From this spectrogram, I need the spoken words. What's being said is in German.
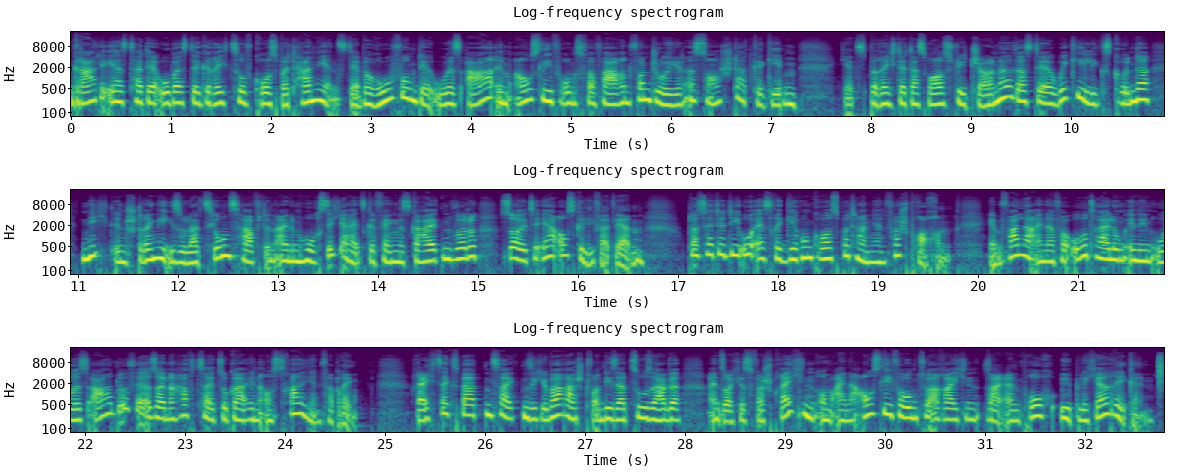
Gerade erst hat der oberste Gerichtshof Großbritanniens der Berufung der USA im Auslieferungsverfahren von Julian Assange stattgegeben. Jetzt berichtet das Wall Street Journal, dass der WikiLeaks-Gründer nicht in strenge Isolationshaft in einem Hochsicherheitsgefängnis gehalten würde, sollte er ausgeliefert werden. Das hätte die US-Regierung Großbritannien versprochen. Im Falle einer Verurteilung in den USA dürfe er seine Haftzeit sogar in Australien verbringen. Rechtsexperten zeigten sich überrascht von dieser Zusage. Ein solches Versprechen, um eine Auslieferung zu erreichen, sei ein Bruch üblicher Regeln.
